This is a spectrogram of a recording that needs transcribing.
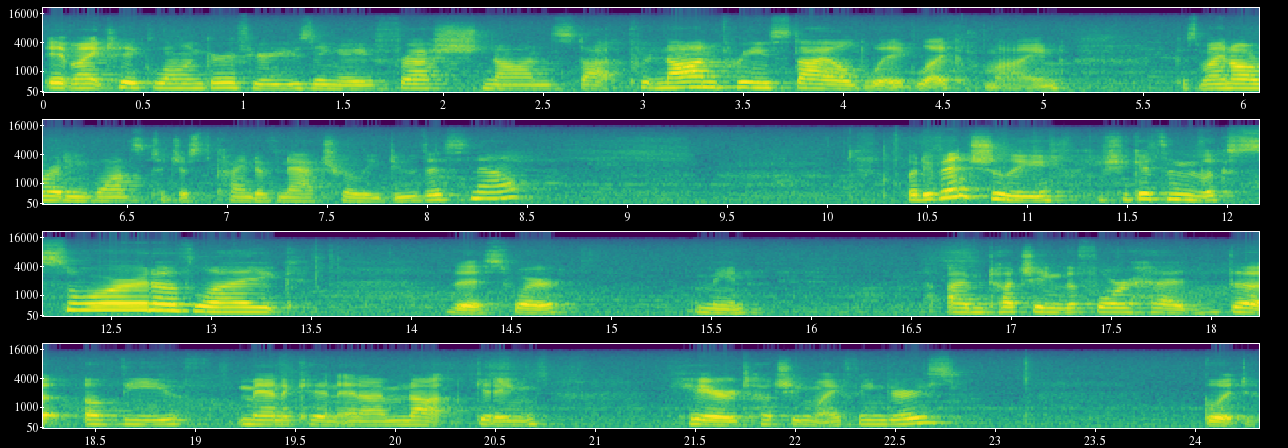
it might take longer if you're using a fresh non-pre-styled wig like mine because mine already wants to just kind of naturally do this now. But eventually you should get something that looks sort of like this where, I mean, I'm touching the forehead the, of the mannequin and I'm not getting hair touching my fingers. Good.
